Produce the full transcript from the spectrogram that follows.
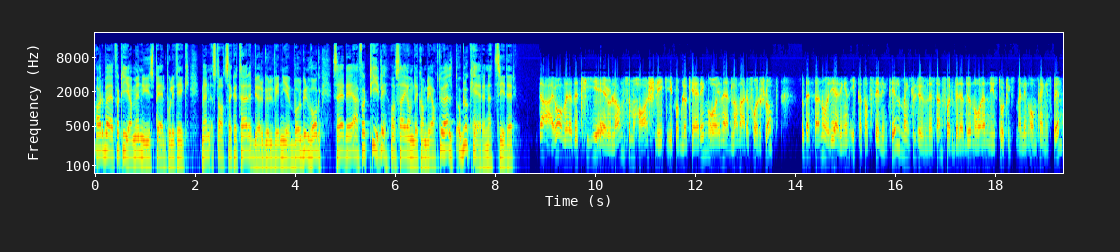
arbeider for tida med ny spelpolitikk, men statssekretær Bjørgulv Vinje Borgundvåg sier det er for tidlig å si om det kan bli aktuelt å blokkere nettsider. Det er jo allerede ti EU-land som har slik IP-blokkering, og i Nederland er det foreslått. Så Dette er noe regjeringen ikke har tatt stilling til, men kulturministeren forbereder jo nå en ny stortingsmelding om pengespill.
